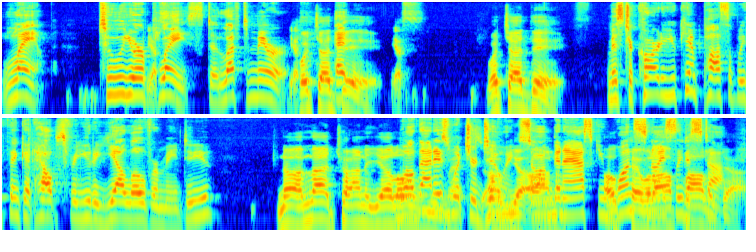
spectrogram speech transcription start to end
lamp to your Yes. place, the left mirror, Yes. Which I And- did. Yes. Which I did. Mr. Carter, you can't possibly think it helps for you to yell over me, do you? No, I'm not trying to yell Well, over that you, is what you're um, doing. Your so I'm going to ask you Okay, once well, nicely to stop.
